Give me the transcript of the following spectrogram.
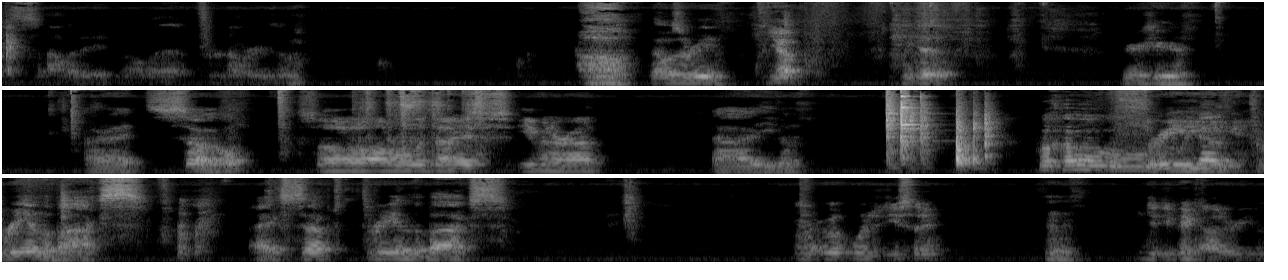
Consolidate and all that for no reason. Oh, that was a read. Yep. We did it. We're here. All right, so So I'll roll the dice, even or odd. uh, even. Whoa! We Three. got a three in the box. I accept three in the box. Alright, What, what did you say? Hmm. Did you pick odd or even?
